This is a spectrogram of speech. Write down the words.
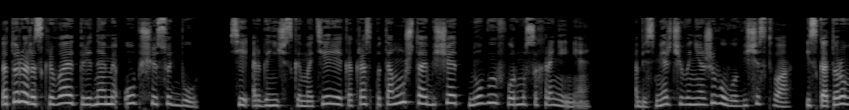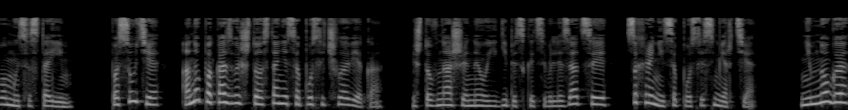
которое раскрывает перед нами общую судьбу всей органической материи как раз потому, что обещает новую форму сохранения обесмерчивание живого вещества, из которого мы состоим. По сути, оно показывает, что останется после человека, и что в нашей неоегипетской цивилизации сохранится после смерти. Немного,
